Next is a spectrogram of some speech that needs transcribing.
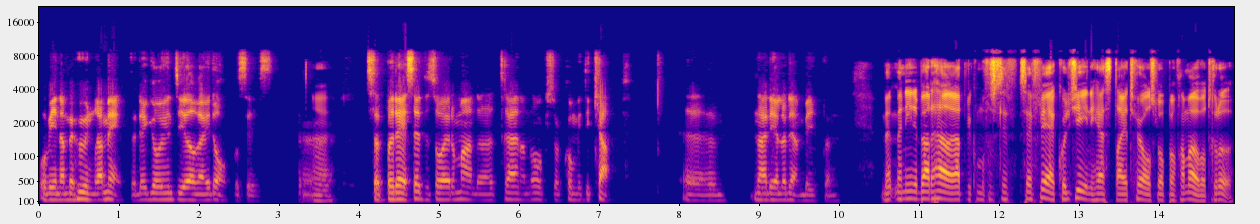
och vinna med 100 meter. Det går ju inte att göra idag precis. Mm. Så på det sättet så har de andra tränarna också kommit ikapp när det gäller den biten. Men, men innebär det här att vi kommer få se, se fler Colgjini-hästar i tvåårsloppen framöver, tror du?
